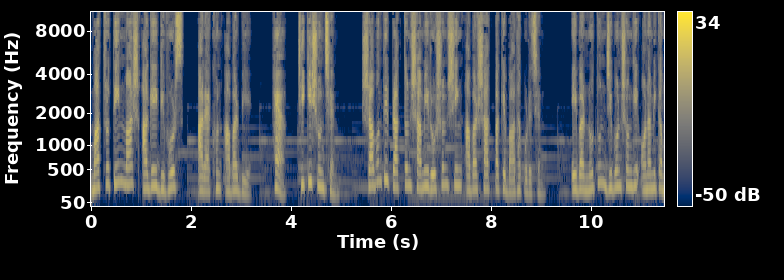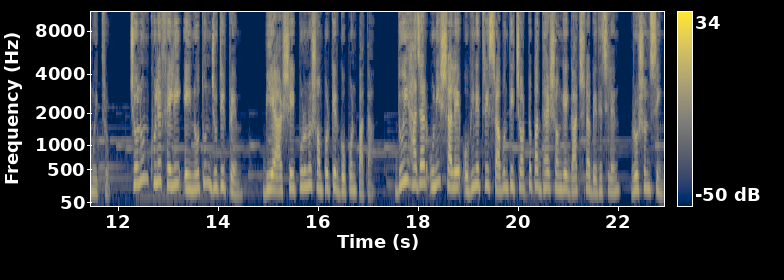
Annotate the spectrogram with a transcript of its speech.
মাত্র তিন মাস আগেই ডিভোর্স, আর এখন আবার বিয়ে। হ্যাঁ ঠিকই শুনছেন। শ্রাবন্তীর প্রাক্তন স্বামী রোশন সিং আবার সাত পাকে বাধা পড়েছেন। এইবার নতুন জীবনসঙ্গী অনামিকা মৈত্র। চলুন খুলে ফেলি এই নতুন জুটির প্রেম। বিয়ে আর সেই পুরনো সম্পর্কের গোপন পাতা। দুই হাজার উনিশ সালে অভিনেত্রী শ্রাবন্তী চট্টোপাধ্যায়ের সঙ্গে গাছড়া বেঁধেছিলেন রোশন সিং।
